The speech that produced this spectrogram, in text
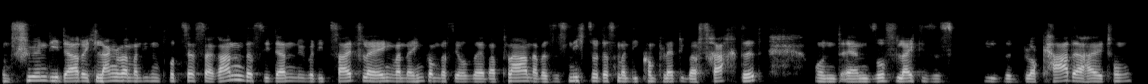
und führen die dadurch langsam an diesen Prozess heran, dass sie dann über die Zeit vielleicht irgendwann dahin kommen, dass sie auch selber planen, aber es ist nicht so, dass man die komplett überfrachtet und ähm, so vielleicht dieses, diese Blockadehaltung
